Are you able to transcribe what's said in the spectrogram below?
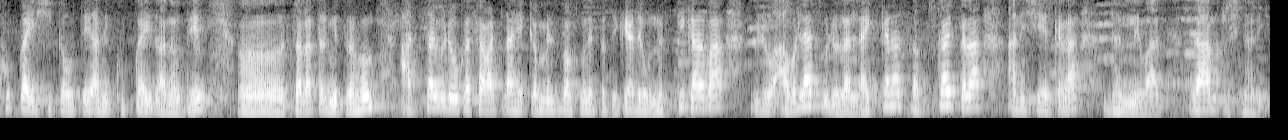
खूप काही शिकवते आणि खूप काही जाणवते. चला तर मित्र हो आजचा व्हिडिओ कसा वाटला हे कमेंट्स बॉक्समध्ये प्रतिक्रिया देऊन नक्की कळवा. व्हिडिओ आवडल्यास व्हिडिओला लाईक करा सबस्क्राईब करा आणि शेअर करा. धन्यवाद. रामकृष्ण हरी.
